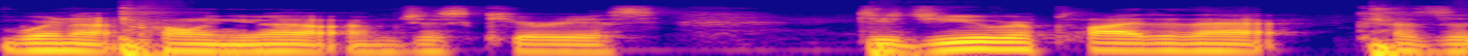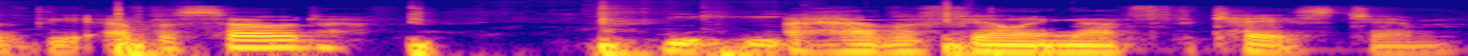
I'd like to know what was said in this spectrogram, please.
we're not calling you out. I'm just curious. Did you reply to that because of the episode? I have a feeling that's the case, Jim.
